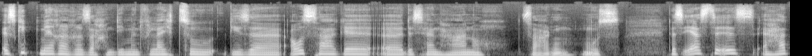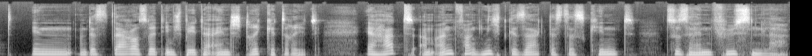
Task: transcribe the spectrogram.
Es gibt mehrere Sachen, die man vielleicht zu dieser Aussage äh, des Herrn H. noch sagen muss. Das erste ist, er hat in, und das, daraus wird ihm später ein Strick gedreht. Er hat am Anfang nicht gesagt, dass das Kind zu seinen Füßen lag.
